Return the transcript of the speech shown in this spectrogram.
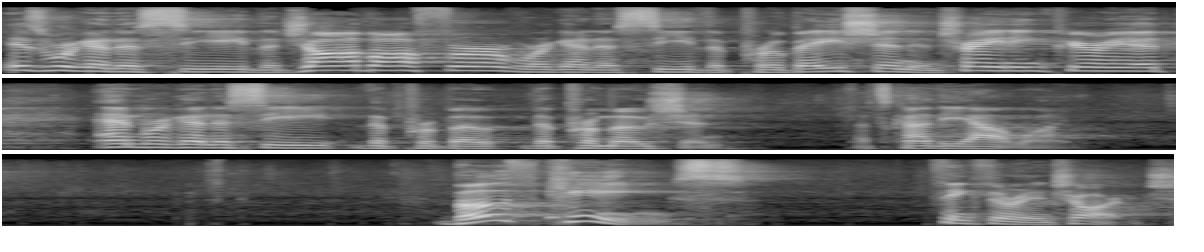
is we're going to see the job offer, we're going to see the probation and training period, and we're going to see the, the promotion. That's kind of the outline. Both kings think they're in charge.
